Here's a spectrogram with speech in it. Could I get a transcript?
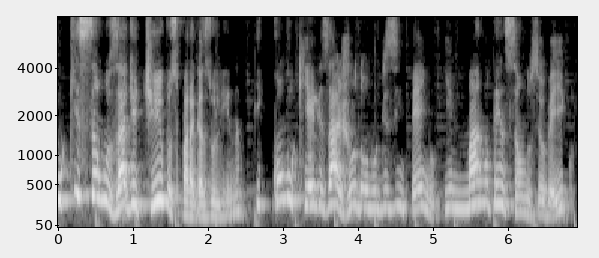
O que são os aditivos para gasolina e como que eles ajudam no desempenho e manutenção do seu veículo?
